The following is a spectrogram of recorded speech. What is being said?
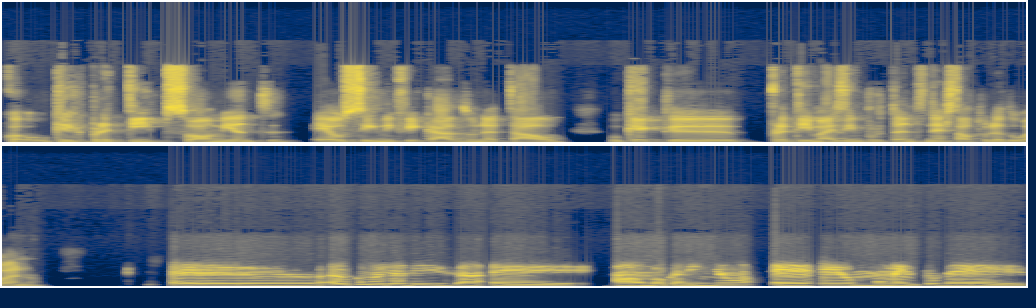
qual, o que é que para ti, pessoalmente, é o significado do Natal? O que é que para ti mais importante nesta altura do ano? É, eu, como já disse, é, a un bocadinho é un momento de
